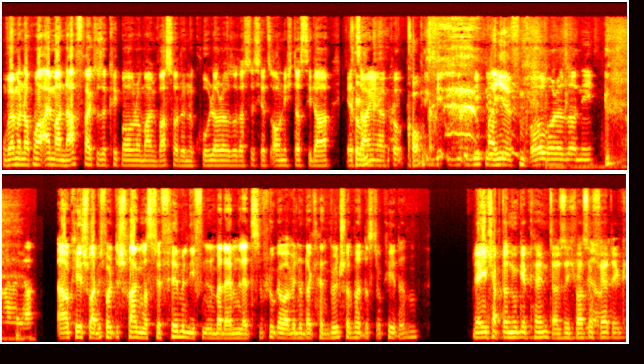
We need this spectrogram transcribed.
Und wenn man noch mal einmal nachfragt, so kriegt man auch noch mal ein Wasser oder eine Cola oder so. Das ist jetzt auch nicht, dass die da jetzt Coke. sagen, ja, komm, Coke. gib, mal hier 5 Euro oder so. Nee. Ah, ja. Ah, okay, Schwab, ich wollte dich fragen, was für Filme liefen denn bei deinem letzten Flug, aber wenn du da keinen Bildschirm hattest, okay, dann. Nee, ich habe da nur gepennt, also ich war so Ja. fertig.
